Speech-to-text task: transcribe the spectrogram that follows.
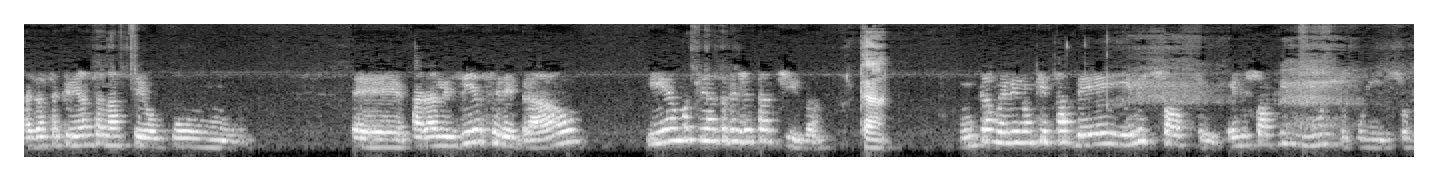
mas essa criança nasceu com é, paralisia cerebral e é uma criança vegetativa. Tá. Então ele não quis saber e ele sofre, ele sofre muito com isso.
